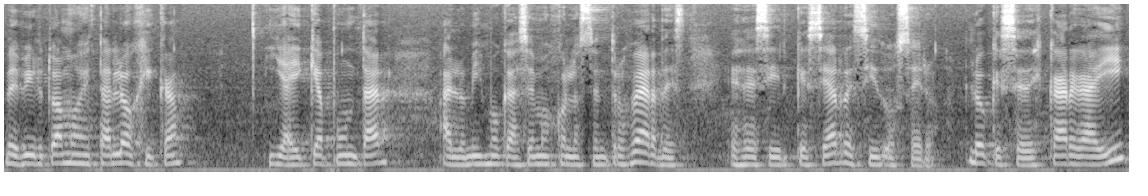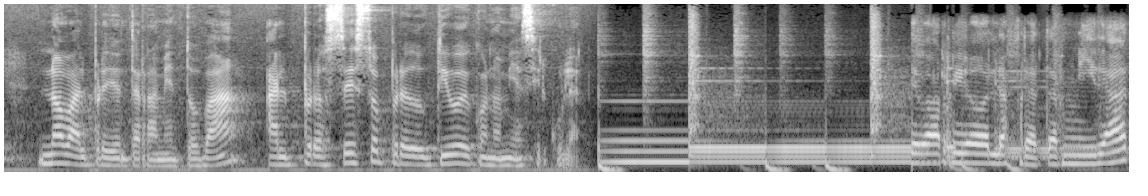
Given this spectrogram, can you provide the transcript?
desvirtuamos esta lógica y hay que apuntar a lo mismo que hacemos con los centros verdes, es decir, que sea residuo cero. Lo que se descarga ahí no va al predio de enterramiento, va al proceso productivo de economía circular. De barrio La Fraternidad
